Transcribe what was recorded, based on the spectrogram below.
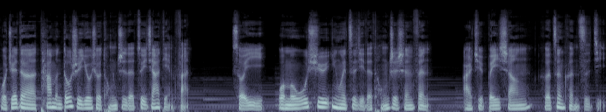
我觉得他们都是优秀同志的最佳典范，所以我们无需因为自己的同志身份而去悲伤和憎恨自己。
